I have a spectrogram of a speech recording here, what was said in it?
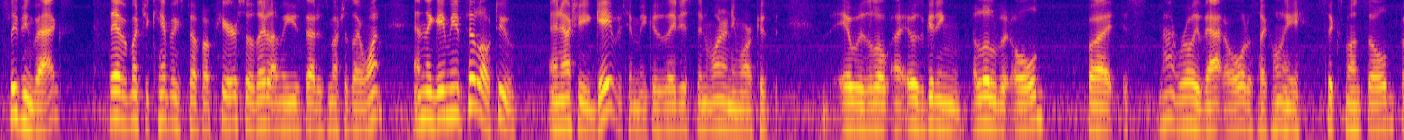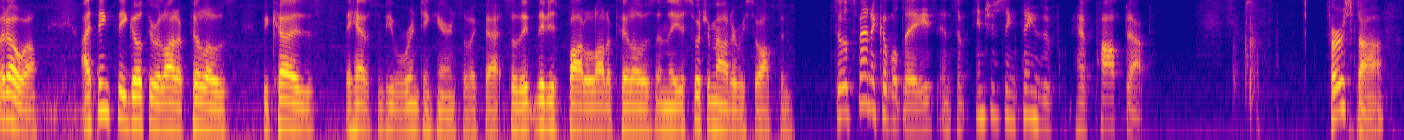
sleeping bags. They have a bunch of camping stuff up here, so they let me use that as much as I want. And they gave me a pillow too, and actually gave it to me because they just didn't want anymore because it was a little, uh, it was getting a little bit old, but it's not really that old. It's like only six months old, but oh well. I think they go through a lot of pillows because they have some people renting here and stuff like that. So they, they just bought a lot of pillows and they just switch them out every so often. So it's been a couple days and some interesting things have, have popped up. First off,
